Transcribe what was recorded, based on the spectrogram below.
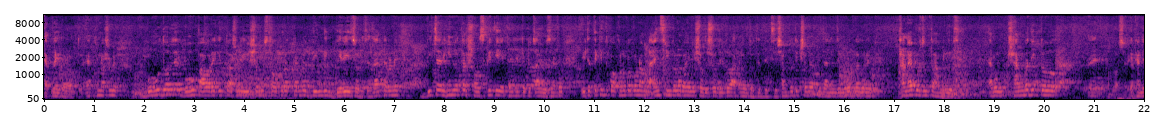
অ্যাপ্লাই করা হতো। এখন আসলে বহু দলের বহু পাওয়ারে কিন্তু আসলে এই সমস্ত অপরাধকাণ্ড দিন দিন বেড়েই চলেছে। যার কারণে বিচারহীনতার সংস্কৃতি এখন কিন্তু একটু চালু হয়েছে। এখন এটাতে কিন্তু কখনো কখনো আমরা আইন শৃঙ্খলা বাহিনীর সদস্যদেরকেও আক্রান্ত হতে দেখছি। সাম্প্রতিক সময় আপনি জানেন যে মুরাদনগরে থানায় পর্যন্ত হামলা হয়েছে এবং সাংবাদিক তো এখানে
